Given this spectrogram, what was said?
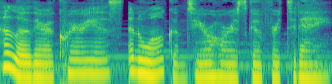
Hello there, Aquarius, and welcome to your horoscope for today,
